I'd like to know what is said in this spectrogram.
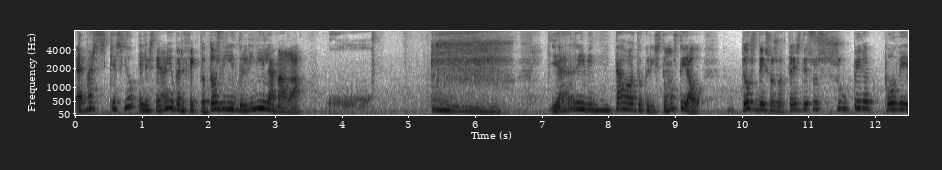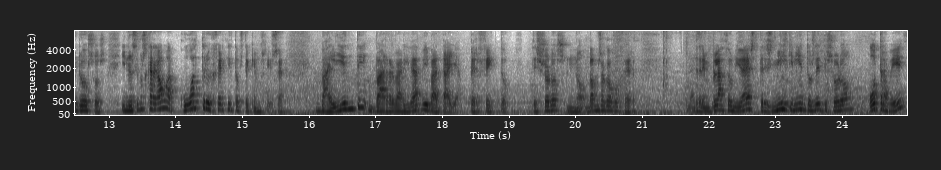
Además, es que ha sido el escenario perfecto. Todos viniendo en línea y la maga. Y ha reventado a Cristo. Hemos tirado dos de esos o tres de esos súper poderosos. Y nos hemos cargado a cuatro ejércitos de Kemsri. O sea, valiente barbaridad de batalla. Perfecto. Tesoros, no. Vamos a coger reemplazo unidades. 3500 de tesoro. Otra vez.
